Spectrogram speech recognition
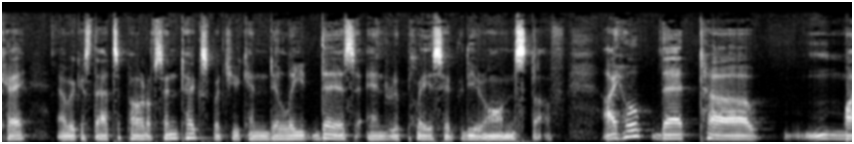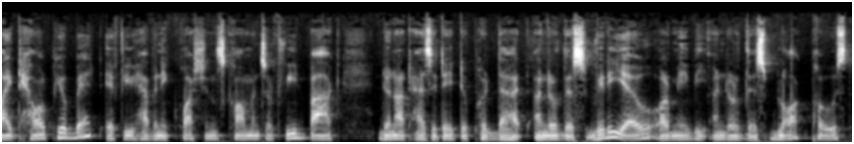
okay uh, because that's a part of syntax but you can delete this and replace it with your own stuff i hope that uh, might help you a bit. If you have any questions comments or feedback do not hesitate to put that under this video or maybe under this blog post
